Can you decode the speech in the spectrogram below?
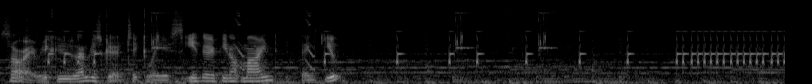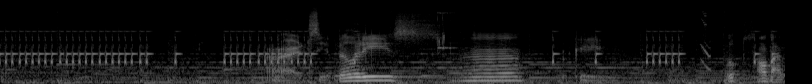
Sorry, Riku, I'm just gonna take away either if you don't mind. Thank you. See abilities. Uh, okay. Oops, hold on.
